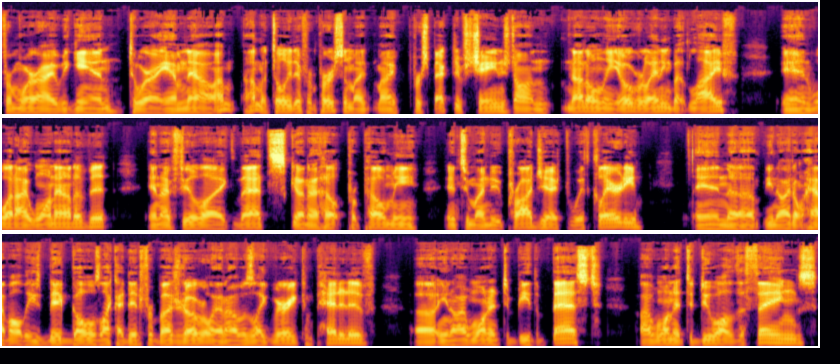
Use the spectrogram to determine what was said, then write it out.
from where I began to where I am now, I'm I'm a totally different person. My my perspective's changed on not only overlanding but life and what I want out of it. And I feel like that's gonna help propel me into my new project with clarity and uh, you know i don't have all these big goals like i did for budget overland. I was like very competitive. Uh, you know i wanted to be the best. I wanted to do all the things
